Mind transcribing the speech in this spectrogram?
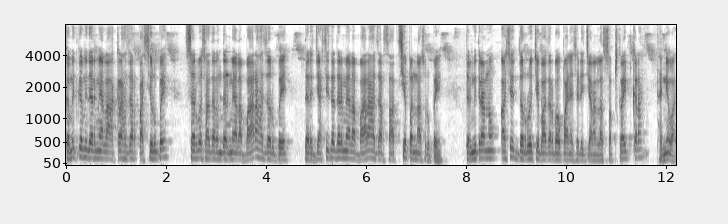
कमीत कमी दरम्याला अकरा हजार पाचशे रुपये सर्वसाधारण दरम्याला बारा हजार रुपये तर जास्तीचा दरम्याला बारा हजार सातशे पन्नास रुपये. तर मित्रांनो असेच दररोजचे बाजारभाव पाहण्यासाठी चॅनलला सबस्क्राईब करा. धन्यवाद.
